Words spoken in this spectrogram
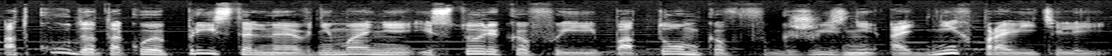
Откуда такое пристальное внимание историков и потомков к жизни одних правителей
